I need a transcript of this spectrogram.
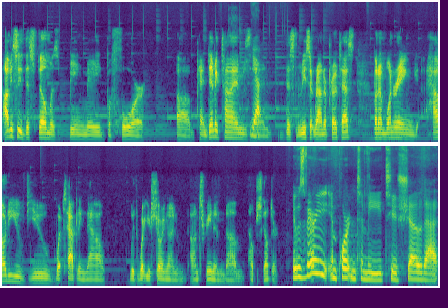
Obviously, this film was being made before uh, pandemic times yeah. and this recent round of protests. But I'm wondering, how do you view what's happening now with what you're showing on on screen in um, Helter Skelter? It was very important to me to show that,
